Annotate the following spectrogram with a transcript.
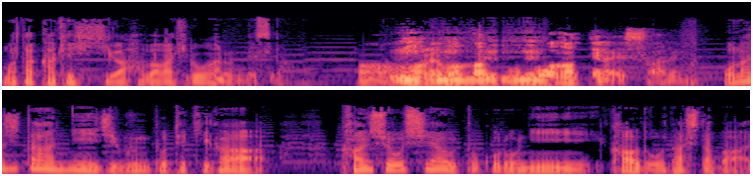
また駆け引きが幅が広がるんですよ。あーあれ分か分かってないです、あれ。同じターンに自分と敵が干渉し合うところにカードを出した場合、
